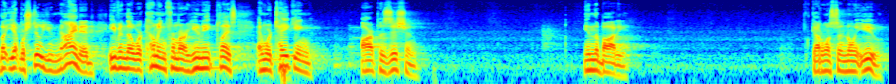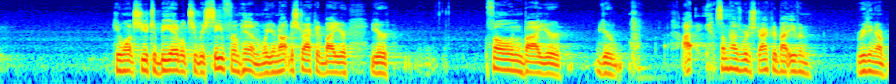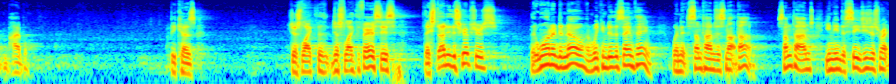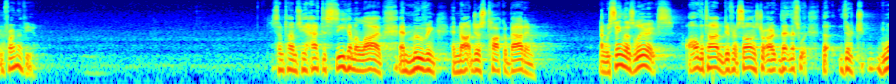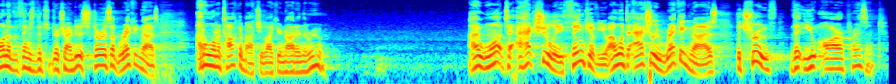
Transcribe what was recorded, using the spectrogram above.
but yet we're still united, even though we're coming from our unique place and we're taking our position in the body. God wants to anoint you. He wants you to be able to receive from Him where you're not distracted by your, your phone, by your, your I, sometimes we're distracted by even reading our Bible. Because just like the, just like the Pharisees, they studied the scriptures. They wanted to know, and we can do the same thing when it, sometimes it's not time. Sometimes you need to see Jesus right in front of you. Sometimes you have to see him alive and moving and not just talk about him. And we sing those lyrics all the time, different songs. That's what they're, one of the things that they're trying to do is stir us up, recognize, I don't want to talk about you like you're not in the room. I want to actually think of you. I want to actually recognize the truth that you are present.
